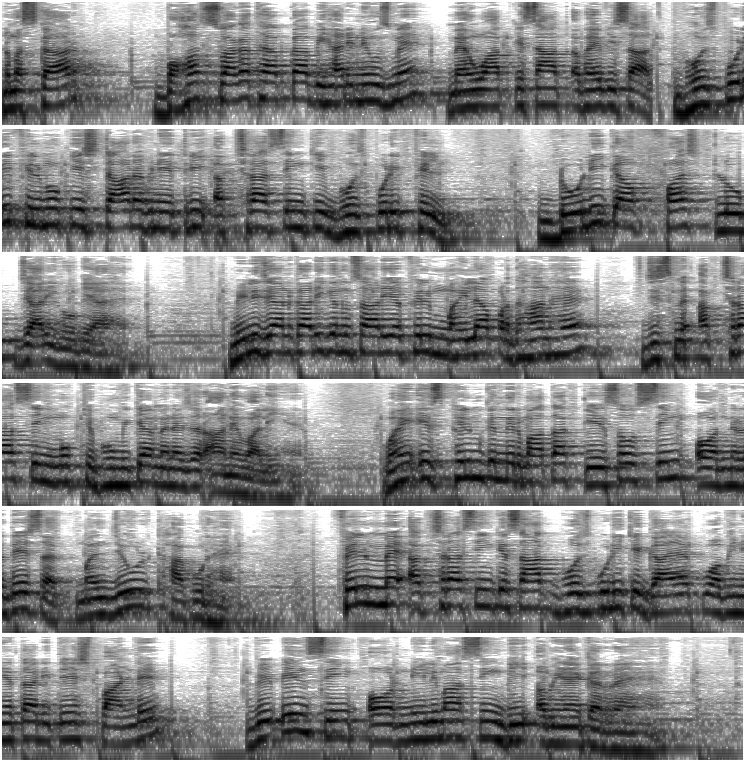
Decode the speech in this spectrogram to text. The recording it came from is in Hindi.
नमस्कार। बहुत स्वागत है आपका बिहारी न्यूज़ में। मैं हूँ आपके साथ अभय विशाल। भोजपुरी फ़िल्मों की स्टार अभिनेत्री अक्षरा सिंह की भोजपुरी फ़िल्म, डोली का फ़र्स्ट लुक जारी हो गया है। मिली जानकारी के अनुसार यह फ़िल्म महिला प्रधान है, जिसमें अक्षरा सिंह मुख्य भूमिका में नज़र आने वाली हैं। वहीं इस फ़िल्म के निर्माता केशव सिंह और निर्देशक मंजूर ठाकुर हैं। फ़िल्म में अक्षरा सिंह के साथ भोजपुरी के गायक व अभिनेता रितेश पांडे, विपिन सिंह और नीलिमा सिंह भी अभिनय कर रहे हैं।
